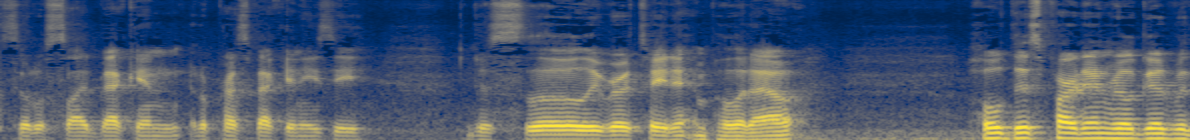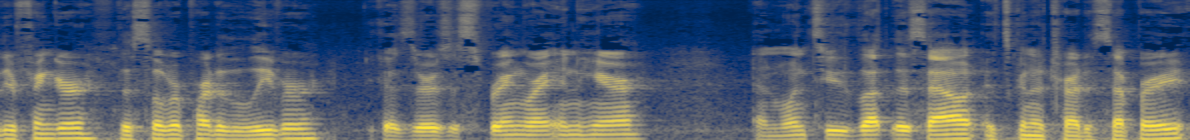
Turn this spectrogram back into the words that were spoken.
so it'll slide back in, it'll press back in easy. Just slowly rotate it and pull it out. Hold this part in real good with your finger, the silver part of the lever, because there's a spring right in here. And once you let this out, it's going to try to separate.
